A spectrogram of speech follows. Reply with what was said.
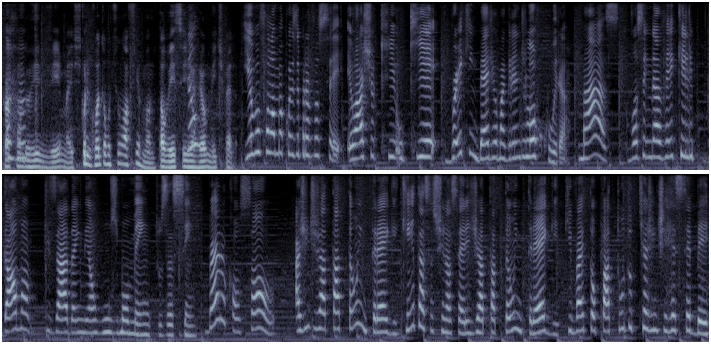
pra Aham. quando eu rever, mas por enquanto eu continuo afirmando. Talvez seja realmente melhor. E eu vou falar uma coisa pra você. Eu acho que o que é Breaking Bad é uma grande loucura. Mas você ainda vê que ele dá uma pisada ainda em alguns momentos, assim. Better Call Saul, a gente já tá tão entregue, quem tá assistindo a série já tá tão entregue que vai topar tudo que a gente receber.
